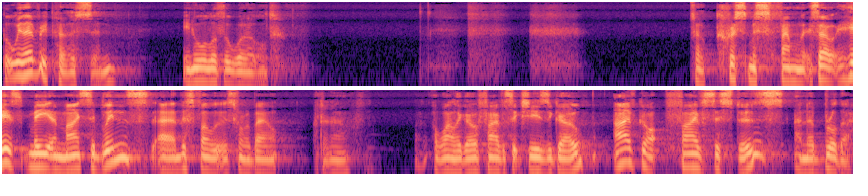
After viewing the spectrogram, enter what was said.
but with every person in all of the world. So, Christmas family. So, here's me and my siblings. Uh, this photo is from about, I don't know, a while ago, five or six years ago. I've got five sisters and a brother.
